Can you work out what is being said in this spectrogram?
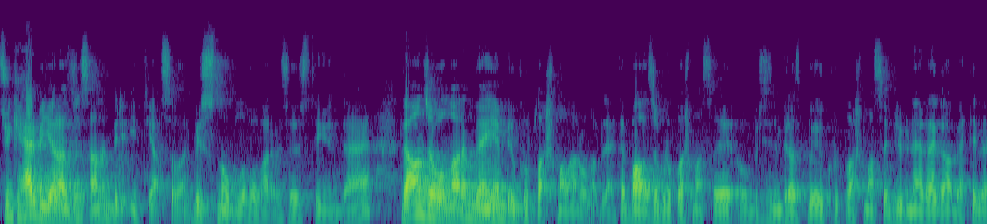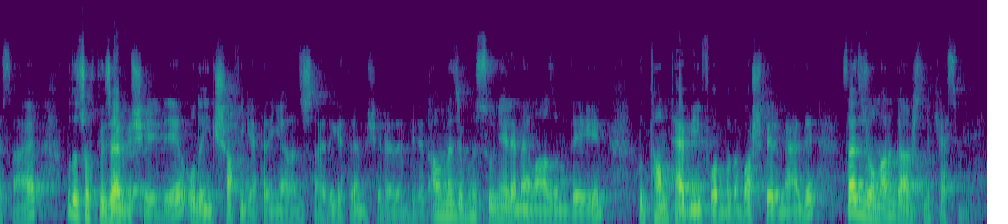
Çünki hər bir yaradıcı insanın bir iddiası var, bir snobluğu var öz özlüyündə və ancaq onların müəyyən bir qruplaşmaları ola bilər də. Balaca qruplaşması, o birisinin biraz böyük qruplaşması, bir-birinə rəqabəti və s. Bu da çox gözəl bir şeydir. O da inkişafı gətirən, yaradıcı sayda gətirən bir şeylərdən biridir. Amma məncə bunu süni eləmək lazım deyil. Bu tam təbii formada baş verməlidir. Sadəcə onların qarşısını kəsməyək.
